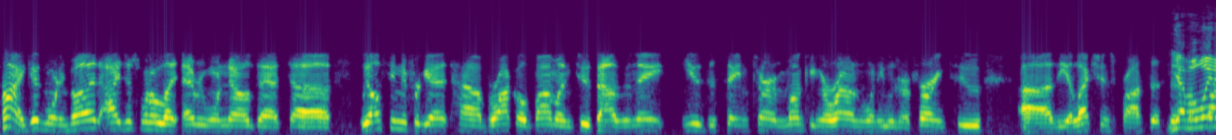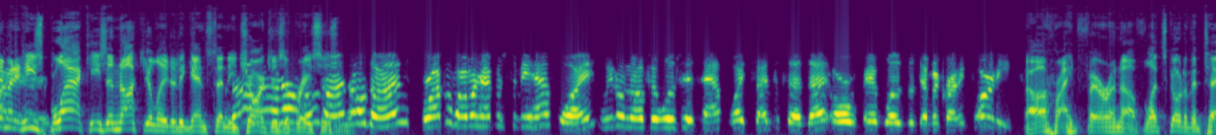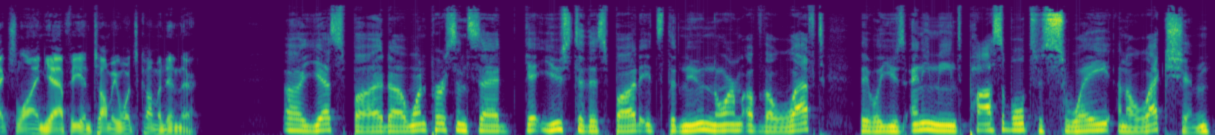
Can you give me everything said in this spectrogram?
Hi, good morning, Bud. I just want to let everyone know that uh, we all seem to forget how Barack Obama in 2008 used the same term "monkeying around" when he was referring to uh, the elections process. Yeah, but wait a minute. He's black. He's inoculated against any No, charges no, of racism. Hold on, hold on. Barack Obama happens to be half white. We don't know if it was his half white side that said that or it was the Democratic Party. All right, fair enough. Let's go to the text line, Yaffee, and tell me what's coming in there. Uh, yes, Bud. Uh, one person said, Get used to this, Bud. It's the new norm of the left. They will use any means possible to sway an election.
